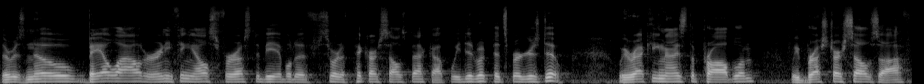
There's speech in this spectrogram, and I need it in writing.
There was no bailout or anything else for us to be able to sort of pick ourselves back up. We did what Pittsburghers do. We recognized the problem, we brushed ourselves off,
